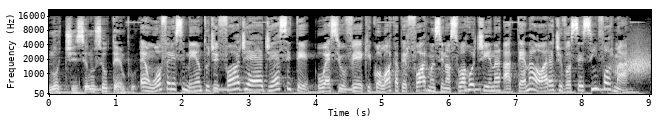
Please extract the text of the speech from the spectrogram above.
Notícia no seu tempo. É um oferecimento de Ford Edge ST, o SUV que coloca performance na sua rotina até na hora de você se informar.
